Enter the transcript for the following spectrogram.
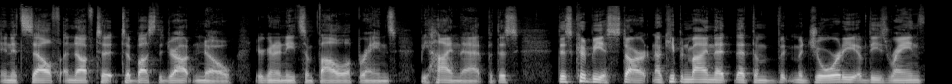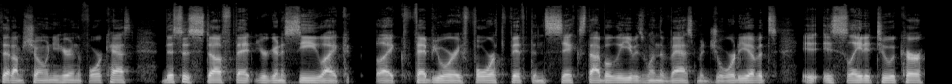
in itself enough to to bust the drought? No, you're going to need some follow up rains behind that, but this this could be a start. Now, keep in mind that that the majority of these rains that I'm showing you here in the forecast, this is stuff that you're going to see like like February 4th, 5th, and 6th, I believe, is when the vast majority of it is, is slated to occur.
